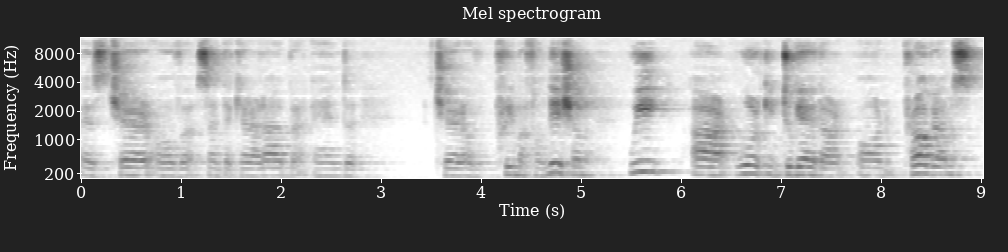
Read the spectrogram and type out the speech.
as chair of Santa Chiara Lab and chair of Prima Foundation, we are working together on programs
